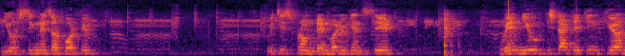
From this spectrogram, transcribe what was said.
your signature perfume which is from denver. You can see it. When you start taking care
